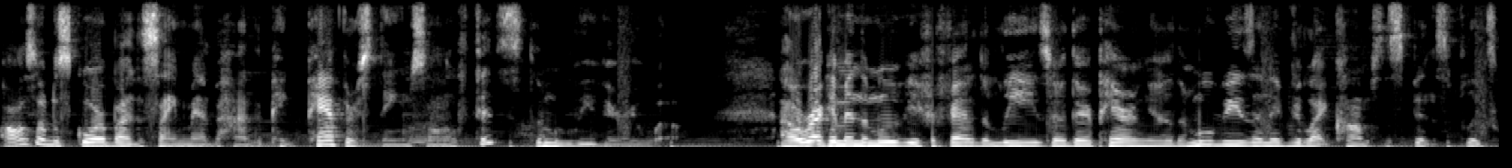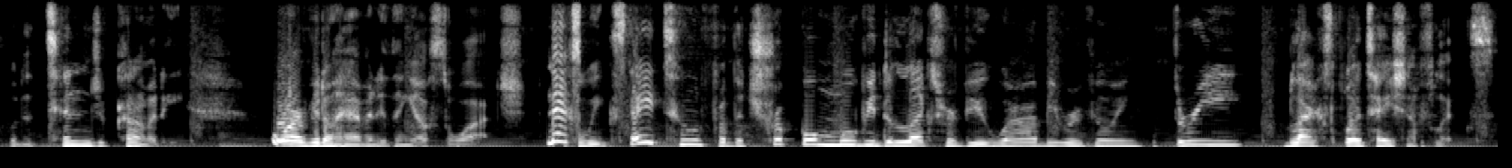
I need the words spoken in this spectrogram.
Also, the score by the same man behind the Pink Panthers theme song fits the movie very well. I would recommend the movie if you're a fan of the leads or they're appearing in other movies, and if you like calm suspense flicks with a tinge of comedy, or if you don't have anything else to watch. Next week, stay tuned for the Triple Movie Deluxe review where I'll be reviewing three blaxploitation flicks.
